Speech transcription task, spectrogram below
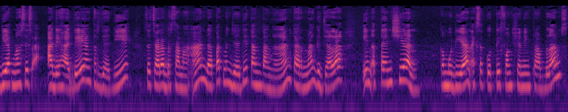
Diagnosis ADHD yang terjadi secara bersamaan dapat menjadi tantangan karena gejala inattention, kemudian executive functioning problems,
